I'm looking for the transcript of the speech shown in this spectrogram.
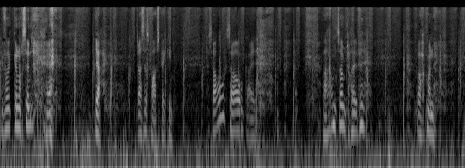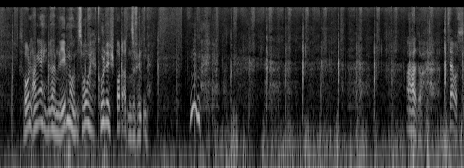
die verrückt genug sind. ja, das ist Fastpacking. Sau, sau geil. Warum zum Teufel braucht man so lange in seinem Leben und so coole Sportarten zu finden? Hm. Also, Servus.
